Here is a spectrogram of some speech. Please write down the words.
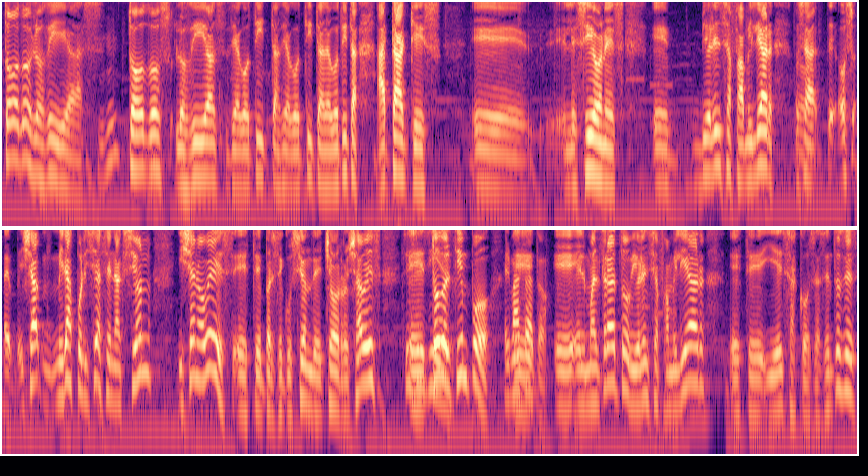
todos los días. Todos los días, de agotitas, de agotitas, de agotitas. Ataques, eh, lesiones, eh, violencia familiar. O sea, te- o sea, eh, ya mirás policías en acción y ya no ves este, persecución de chorro. Ya ves Sí, eh, sí, sí. todo el tiempo El maltrato. el maltrato, violencia familiar este, y esas cosas. Entonces,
